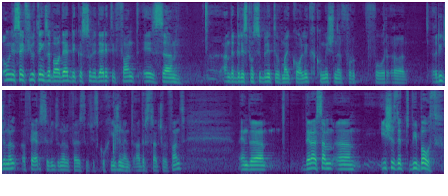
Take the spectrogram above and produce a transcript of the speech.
only say a few things about that because Solidarity Fund is um, under the responsibility of my colleague, Commissioner for, for uh, Regional Affairs, Regional Affairs, which is cohesion and other structural funds. And uh, there are some um, issues that we both,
